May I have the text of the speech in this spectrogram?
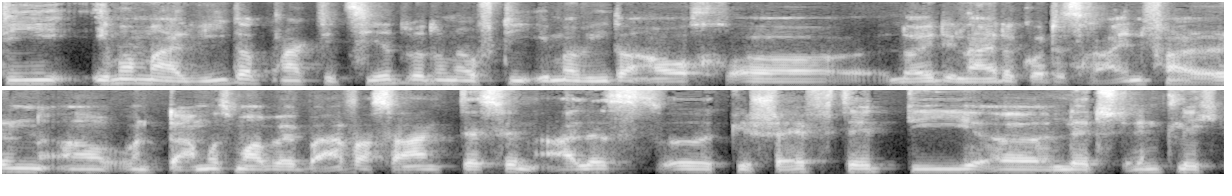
die immer mal wieder praktiziert wird und auf die immer wieder auch äh, Leute leider Gottes reinfallen. Äh, und da muss man aber einfach sagen, das sind alles äh, Geschäfte, die letztendlich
